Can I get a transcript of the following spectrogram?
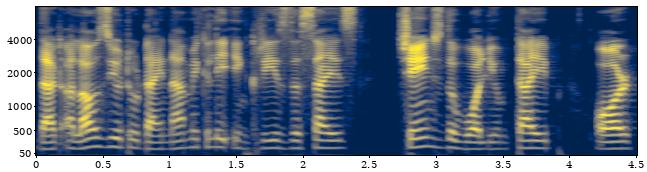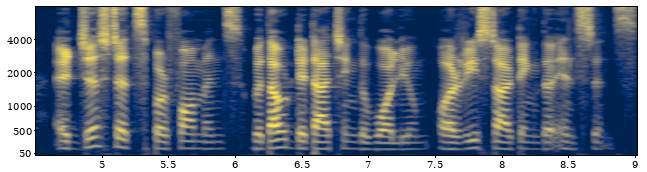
that allows you to dynamically increase the size, change the volume type, or adjust its performance without detaching the volume or restarting the instance.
